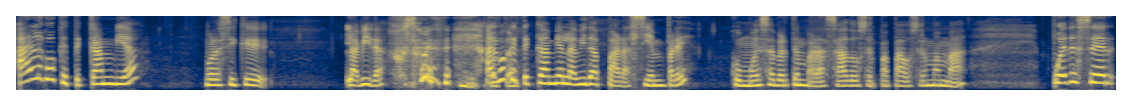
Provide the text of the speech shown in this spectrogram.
Algo que te cambia, ahora sí que la vida, justamente, algo que te cambia la vida para siempre, como es haberte embarazado, ser papá o ser mamá, puede ser,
